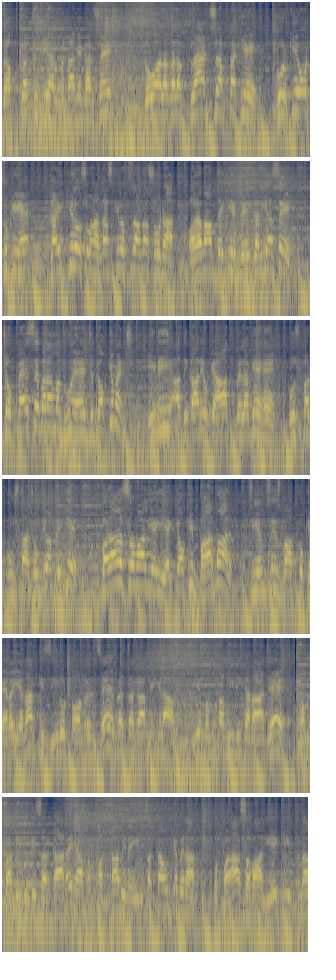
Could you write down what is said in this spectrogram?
जब्त कर चुकी है अर्पिता के घर से। दो अलग अलग फ्लैट से अब तक ये कुर्की हो चुकी है। कई किलो सोना, दस किलो से ज़्यादा सोना। और अब आप देखिए बेलगरिया से जो पैसे बरामद हुए हैं, जो डॉक्यूमेंट ईडी अधिकारियों के हाथ में लगे हैं, उस पर पूछताछ होगी। और देखिए, बड़ा सवाल यही है, क्योंकि बार बार टीएमसी इस बात को कह रही है ना कि ज़ीरो टॉलरेंस है भ्रष्टाचार के खिलाफ। ये ममता दीदी का राज है। ममता दीदी की सरकार है, यहाँ पर पत्ता भी नहीं हिल सकता उनके बिना। तो बड़ा सवाल ये कि इतना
